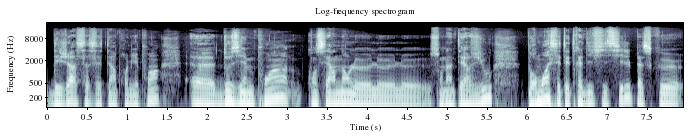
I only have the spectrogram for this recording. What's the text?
déjà, ça c'était un premier point. Euh, deuxième point, concernant son interview, pour moi c'était très difficile parce que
